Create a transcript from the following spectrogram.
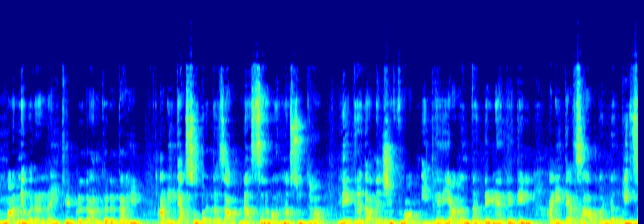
मान्यवरांना इथे प्रदान करत आहे. आणि त्यासोबतच आपणा सर्वांना सुद्धा नेत्रदानाचे फॉर्म इथे यानंतर देण्यात येतील. आणि त्याचा आपण नक्कीच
